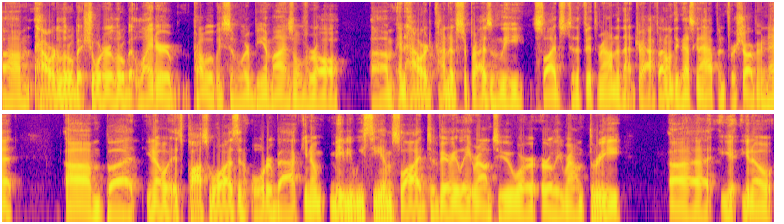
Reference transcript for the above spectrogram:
Um, Howard a little bit shorter, a little bit lighter, probably similar BMIs overall. Um, and Howard kind of surprisingly slides to the fifth round in that draft. I don't think that's going to happen for Charbonnet. Um, but you know, it's possible as an older back, you know, maybe we see him slide to very late round two or early round three, uh, you, you know,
